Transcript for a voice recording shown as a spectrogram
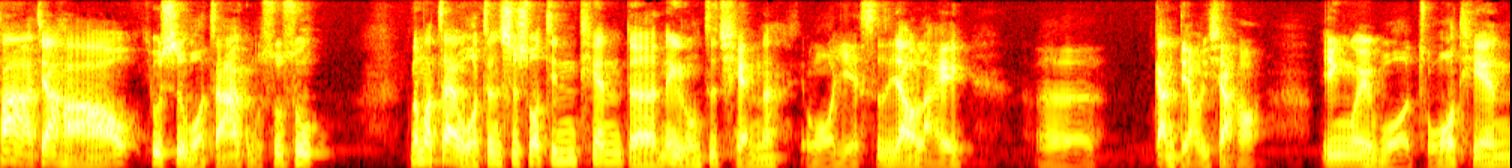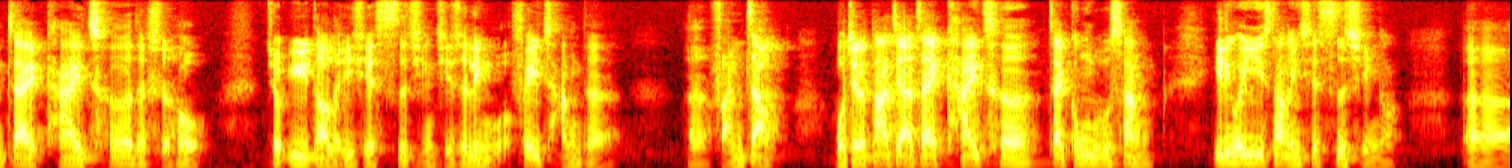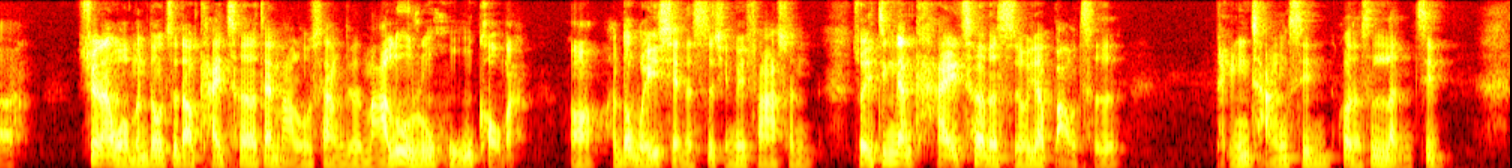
大家好，又是我扎古叔叔。那么，在我正式说今天的内容之前呢，我也是要来呃干屌一下哈，因为我昨天在开车的时候就遇到了一些事情，其实令我非常的呃烦躁。我觉得大家在开车在公路上一定会遇上一些事情哦，呃。虽然我们都知道开车在马路上就是马路如虎口嘛，哦，很多危险的事情会发生，所以尽量开车的时候要保持平常心或者是冷静。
